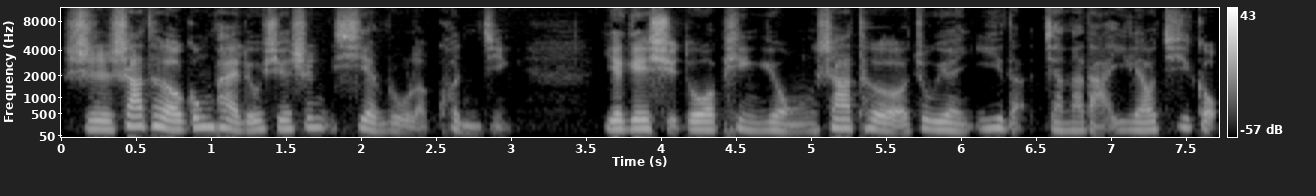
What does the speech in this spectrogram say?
使沙特公派留学生陷入了困境，也给许多聘用沙特住院医的加拿大医疗机构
